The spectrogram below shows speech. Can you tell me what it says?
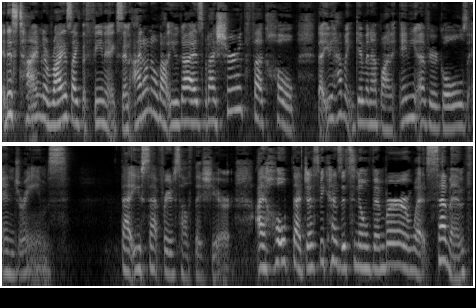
It is time to rise like the phoenix. And I don't know about you guys, but I sure the fuck hope that you haven't given up on any of your goals and dreams that you set for yourself this year. I hope that just because it's November, what, 7th,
